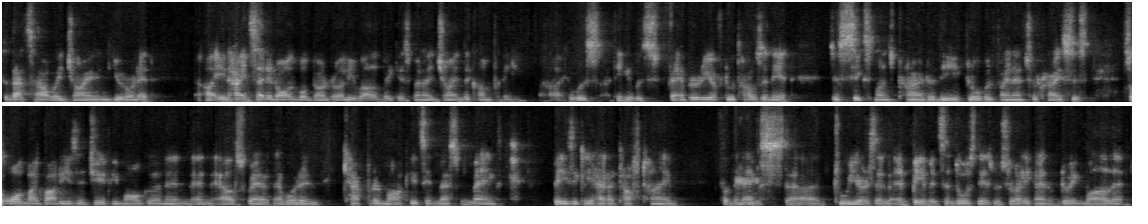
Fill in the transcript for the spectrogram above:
So that's how I joined Euronet. Uh, in hindsight, it all worked out really well because when I joined the company, uh, it was I think it was February of 2008, just six months prior to the global financial crisis. So all my buddies at JP Morgan and, and elsewhere that were in capital markets, investment banks, basically had a tough time for the mm-hmm. next uh, two years. And, and payments in those days was really kind of doing well. And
